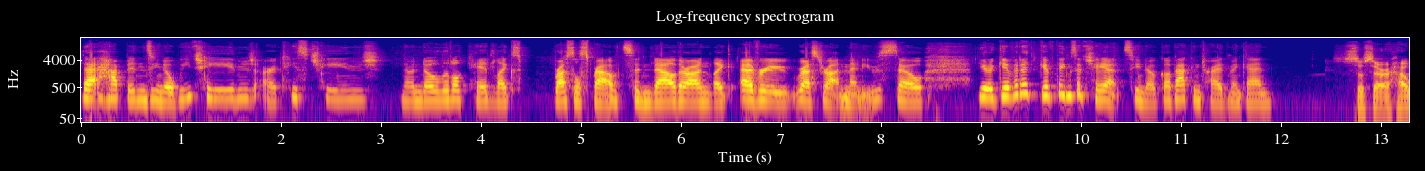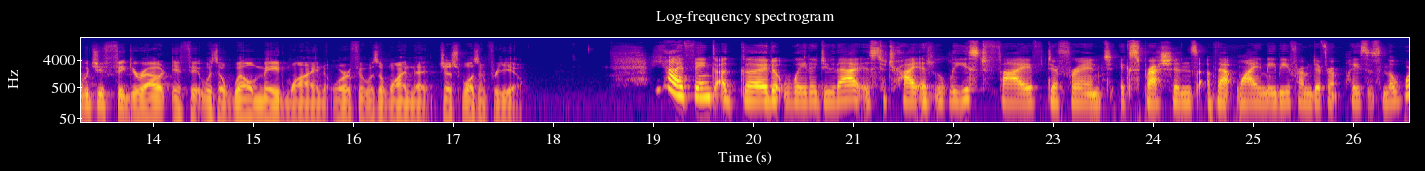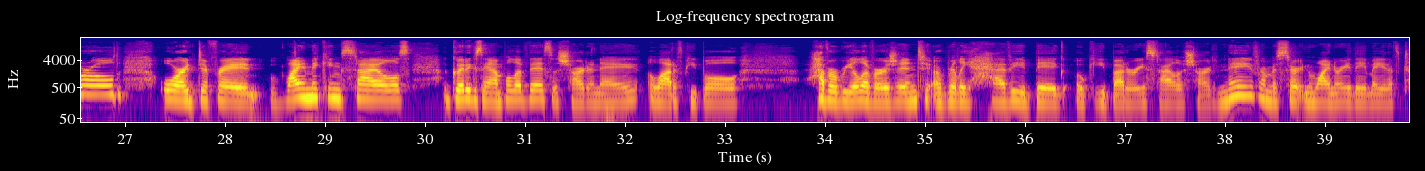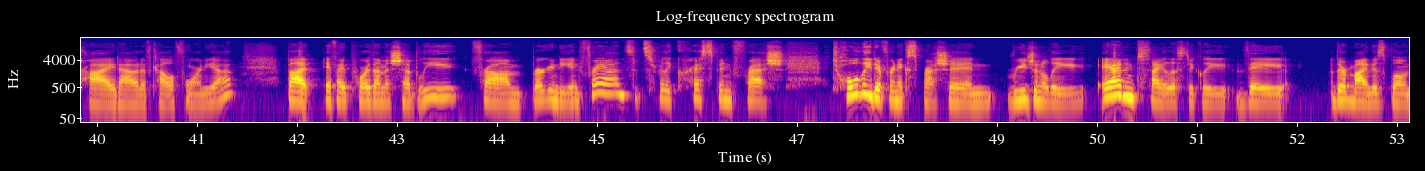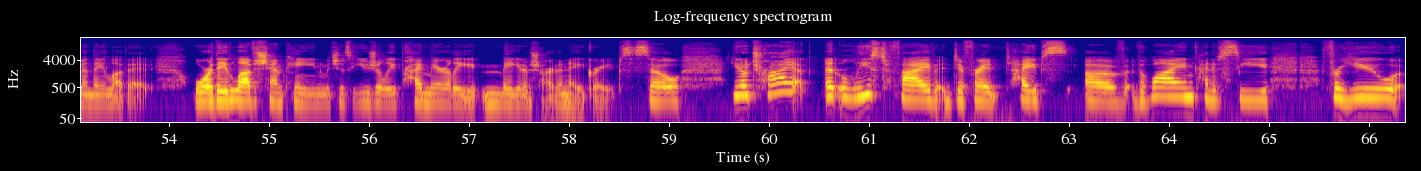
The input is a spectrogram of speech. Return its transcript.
That happens, you know, we change, our tastes change. You know, no little kid likes Brussels sprouts and now they're on like every restaurant menu. So, you know, give it a give things a chance, you know, go back and try them again. So Sarah, how would you figure out if it was a well-made wine or if it was a wine that just wasn't for you? Yeah, I think a good way to do that is to try at least five different expressions of that wine, maybe from different places in the world or different winemaking styles. A good example of this is Chardonnay. A lot of people have a real aversion to a really heavy, big, oaky, buttery style of Chardonnay from a certain winery they may have tried out of California. But if I pour them a Chablis from Burgundy in France, it's really crisp and fresh, totally different expression regionally and stylistically. They their mind is blown and they love it. Or they love champagne, which is usually primarily made of Chardonnay grapes. So, you know, try at least five different types of the wine, kind of see for you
